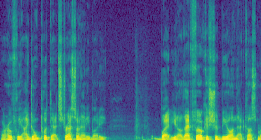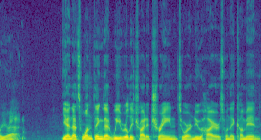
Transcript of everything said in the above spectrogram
or hopefully I don't put that stress on anybody. But you know that focus should be on that customer you're at. Yeah, and that's one thing that we really try to train to our new hires when they come in.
